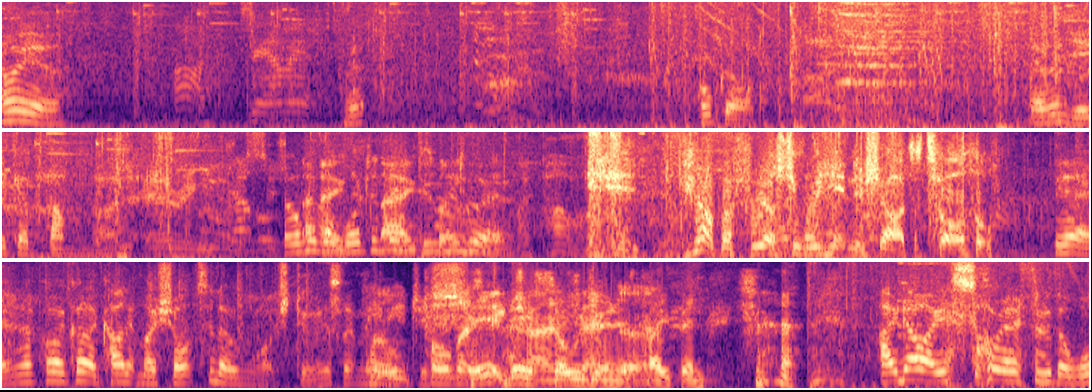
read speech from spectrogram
Oh yeah. Ah, damn it. Oh god. Evan Jaeger bum. Oh my god, what did That they do to it. It? no, but for real, she wasn't hitting the shots at all. Yeah, like, oh my god, I can't hit my shots in Overwatch, dude. It's like maybe Paul- it just. Paul, that's Hey, big there's Sojourn is transgender. typing. I know, I just saw it through the wall.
